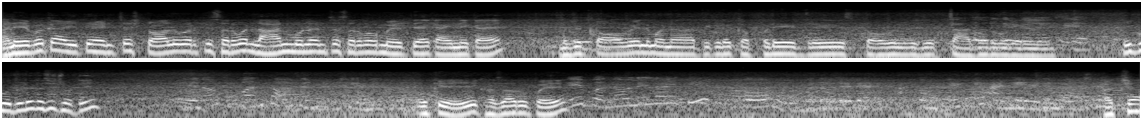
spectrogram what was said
आणि हे बघा इथे यांच्या स्टॉलवरती सर्व लहान मुलांचं सर्व मिळते आहे काही नाही काय. म्हणजे टॉवेल म्हणा तिकडे कपडे ड्रेस टॉवेल वगैरे चादर वगैरे. ही गोधडी कशी छोटी? ओके एक हजार रुपये हे बनवलेलं आहे की हो हो बनवलेले आहे कम्प्लिटली हँडमेड अच्छा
